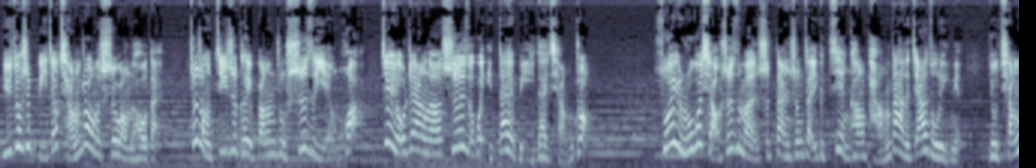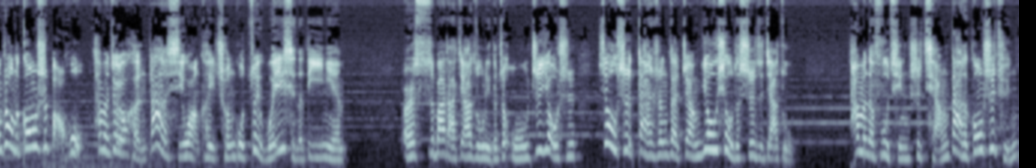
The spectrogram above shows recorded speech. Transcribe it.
也就是比较强壮的狮王的后代。这种机制可以帮助狮子演化，借由这样呢，狮子会一代比一代强壮。所以，如果小狮子们是诞生在一个健康庞大的家族里面，有强壮的公狮保护，他们就有很大的希望可以撑过最危险的第一年。而斯巴达家族里的这五只幼狮，就是诞生在这样优秀的狮子家族。他们的父亲是强大的公狮群，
